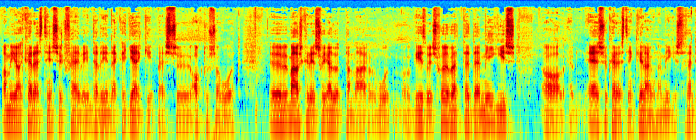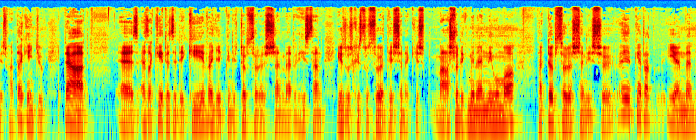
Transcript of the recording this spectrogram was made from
ami a kereszténység felvételének egy jelképes aktusa volt. Más kérdés, hogy előtte már volt, a Géza is felvette, de mégis a első keresztény királyunknál mégis Szent István tekintjük, tehát ez, ez a 2000. év egyébként is többszörösen, mert hiszen Jézus Krisztus születésének is második millenniuma, tehát többszörösen is, egyébként hát ilyen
